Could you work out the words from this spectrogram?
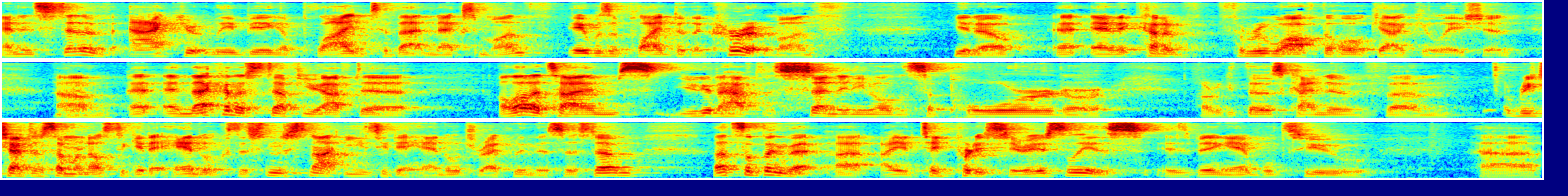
and instead of accurately being applied to that next month, it was applied to the current month, you know, and, and it kind of threw off the whole calculation. Um, and, and that kind of stuff you have to. A lot of times, you're going to have to send an email to support or or get those kind of um, reach out to someone else to get it handled because it's just not easy to handle directly in the system. That's something that uh, I take pretty seriously is is being able to uh,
